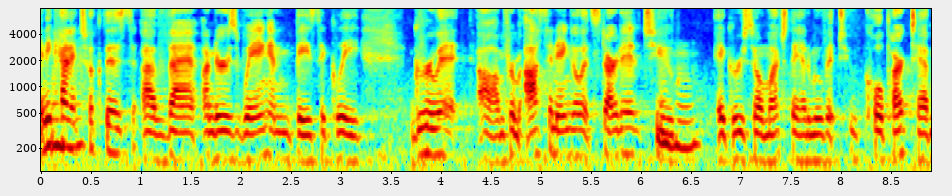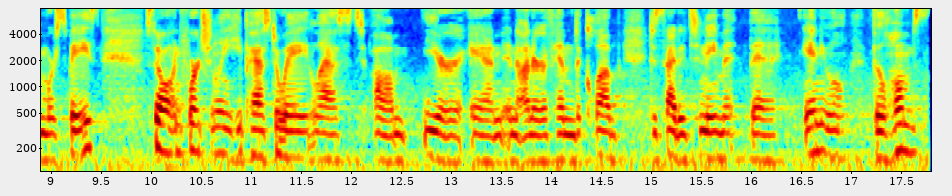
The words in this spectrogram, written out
and he mm -hmm. kind of took this event under his wing and basically grew it um, from Otsiningo. It started to, mm -hmm. it grew so much they had to move it to Cole Park to have more space. So unfortunately, he passed away last um, year, and in honor of him, the club decided to name it the annual Bill Holmes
